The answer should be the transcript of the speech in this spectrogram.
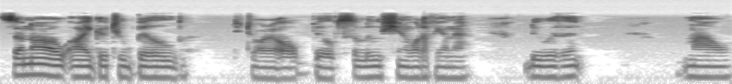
So now I go to build tutorial build solution whatever you wanna do with it. Now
